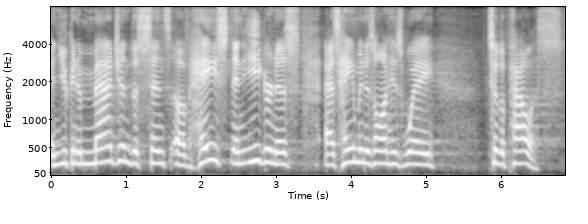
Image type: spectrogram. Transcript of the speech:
And you can imagine the sense of haste and eagerness as Haman is on his way to the palace.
